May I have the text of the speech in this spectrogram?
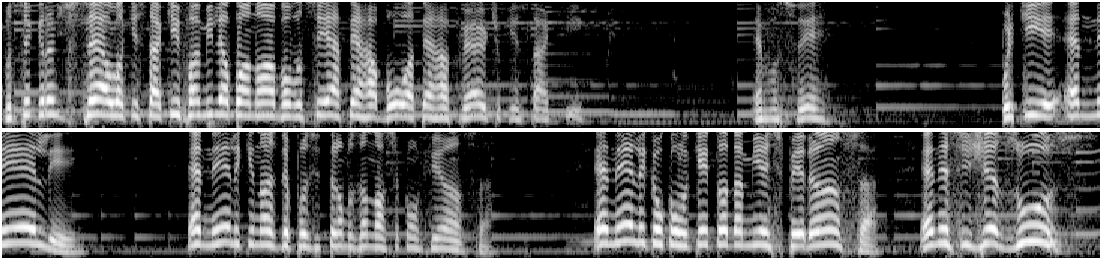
você grande célula que está aqui, família Boa Nova, você é a terra boa, a terra fértil que está aqui. É você. Porque é nele, é nele que nós depositamos a nossa confiança. É nele que eu coloquei toda a minha esperança. É nesse Jesus.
